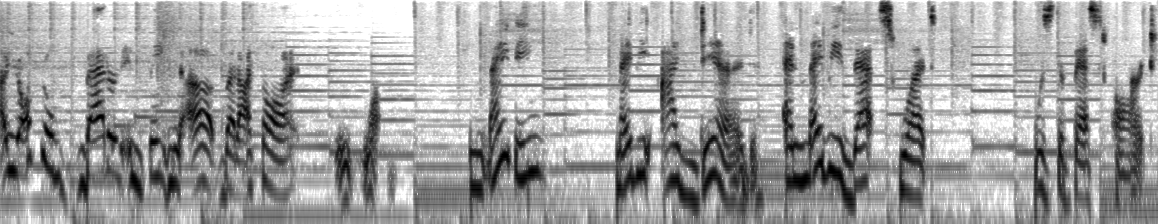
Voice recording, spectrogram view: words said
I all feel battered and beaten up. But I thought, well, maybe, maybe I did, and maybe that's what was the best part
